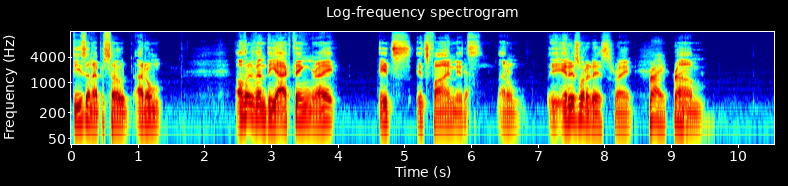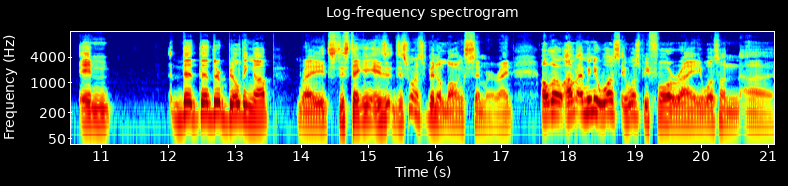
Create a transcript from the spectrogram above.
decent episode. I don't other than the acting, right? It's it's fine. It's I don't it is what it is, right? Right, right. um in the, the they're building up right it's just taking is this one's been a long simmer right although um, i mean it was it was before right it was on uh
